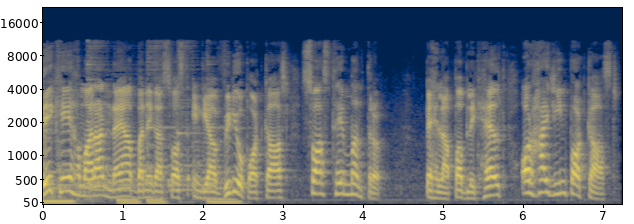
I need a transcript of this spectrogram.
देखें हमारा नया बनेगा स्वस्थ इंडिया वीडियो पॉडकास्ट, स्वास्थ्य मंत्र। पहला पब्लिक हेल्थ और हाइजीन पॉडकास्ट।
